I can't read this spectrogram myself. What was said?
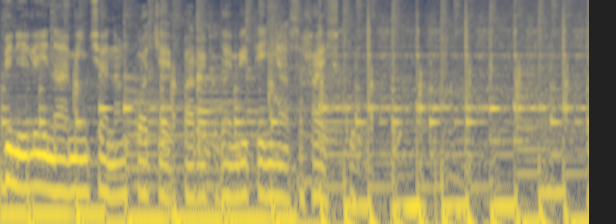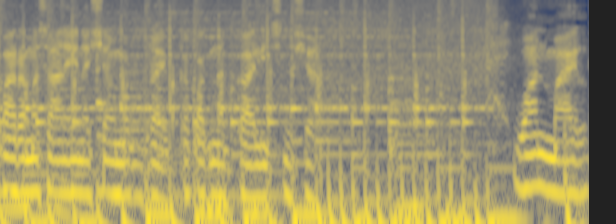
Binili namin siya ng kotse para gagamitin niya sa high school. Para masanay na siyang mag-drive kapag nag-college na siya. 1 mile,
